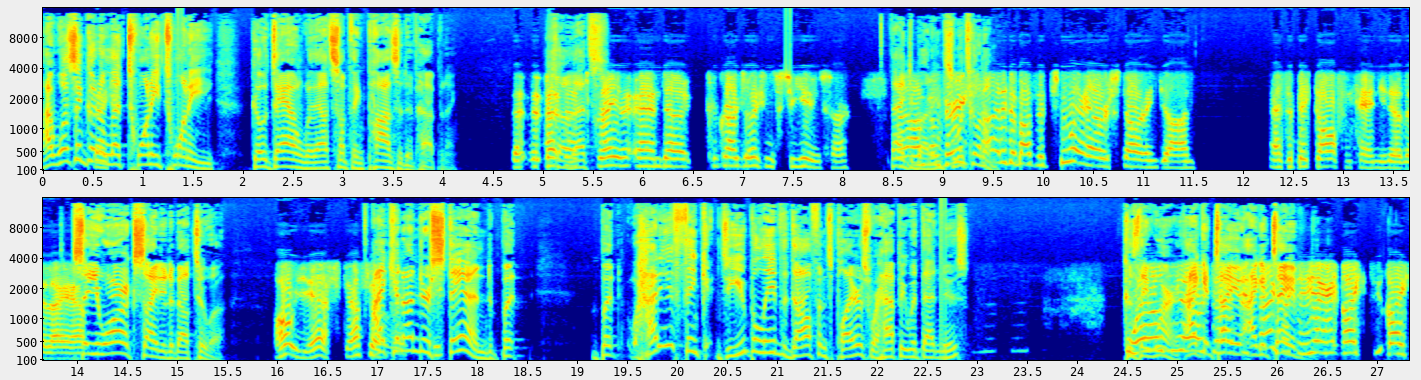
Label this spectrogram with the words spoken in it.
I wasn't going to let 2020 go down without something positive happening. that, that, So that's, that's- great, and uh, congratulations to you, sir. Thank you, I'm, buddy. I'm So very on? excited about the Tua era starting, John. As a big Dolphin fan, you know that I am. So you are excited about Tua? Oh yes, definitely. I can understand, but but how do you think? Do you believe the Dolphins players were happy with that news? Because they weren't. you know, I can tell you. I can tell like- you. Yeah, like like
